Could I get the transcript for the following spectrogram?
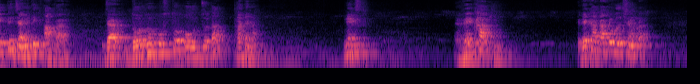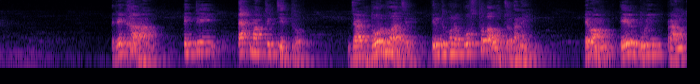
একটি জ্যামিতিক আকার, যার দৈর্ঘ্য প্রস্থ ও উচ্চতা থাকে না। নেক্সট রেখা কি? রেখা কাকে বলছি আমরা? রেখা একটি একমাত্রিক চিত্র, যার দৈর্ঘ্য আছে, কিন্তু কোনো প্রস্থ বা উচ্চতা নেই, এবং এর দুই প্রান্ত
